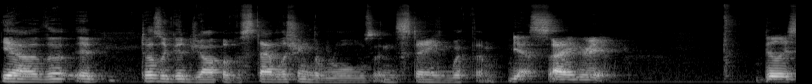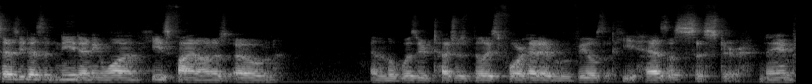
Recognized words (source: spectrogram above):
Yeah, the it does a good job of establishing the rules and staying with them. Yes, I agree. Billy says he doesn't need anyone, he's fine on his own. And the wizard touches Billy's forehead and reveals that he has a sister named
